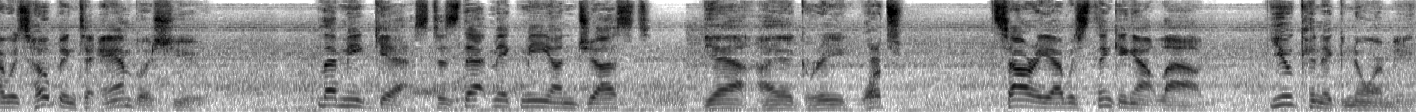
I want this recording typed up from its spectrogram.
I was hoping to ambush you. Let me guess, does that make me unjust? Yeah, I agree. What? Sorry, I was thinking out loud. You can ignore me.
